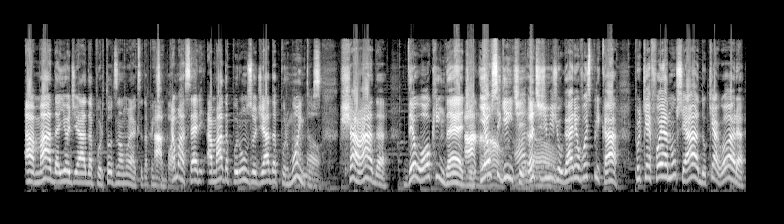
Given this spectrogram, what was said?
amada e odiada por todos. Não, não é o que você tá pensando. pode. é uma série amada por uns, odiada por muitos, não. chamada The Walking Dead. Ah, e é o seguinte, Ah, antes de me julgarem, eu vou explicar. Porque foi anunciado que agora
